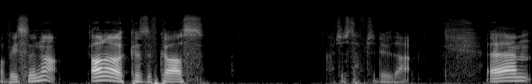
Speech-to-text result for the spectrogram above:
Obviously not. Oh no, because of course I just have to do that. Um,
